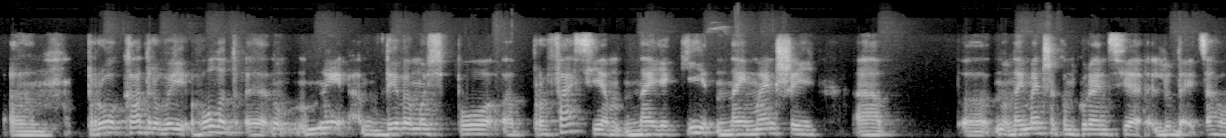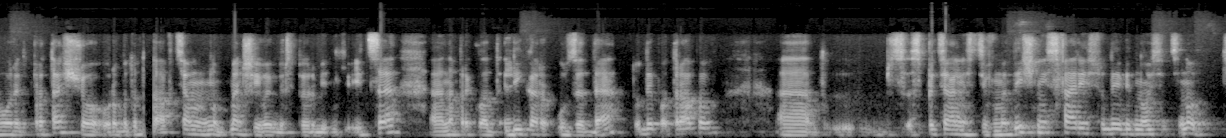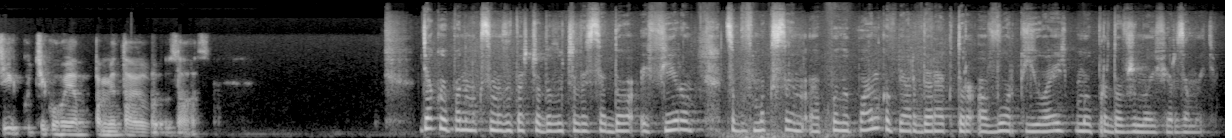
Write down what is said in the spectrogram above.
Ем, Про кадровий голод. е, Ну ми дивимось по е, професіям, на які найменший. Е, Ну, найменша конкуренція людей. Це говорить про те, що роботодавцям ну менший вибір співробітників, і це, е, наприклад, лікар УЗД туди потрапив. е, Спеціальності в медичній сфері сюди відносяться. Ну ті, ті, кого я пам'ятаю зараз. Дякую, пане Максиме, за те, що долучилися до ефіру. Це був Максим Пилипенко, піар-директор Work.ua. Ми продовжимо ефір за мить.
